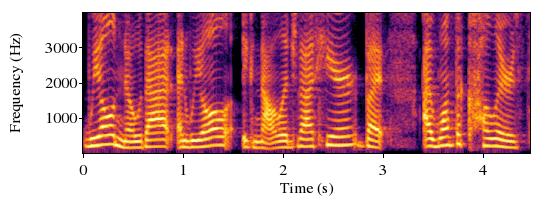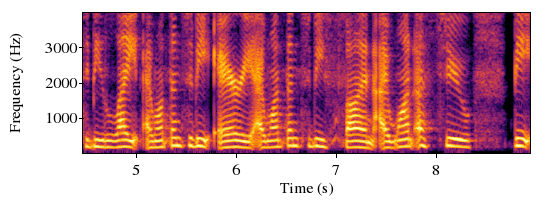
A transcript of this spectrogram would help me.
we all know that and we all acknowledge that here. But I want the colors to be light. I want them to be airy. I want them to be fun. I want us to be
